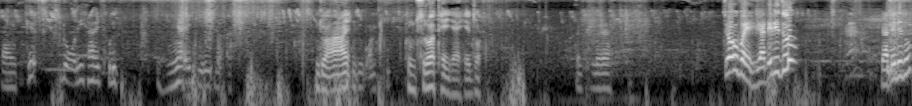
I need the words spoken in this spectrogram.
કારણ કે દોરી સારી થોડી અહીંયા એક એવી લાગા જો આ ઘૂંસરો થઈ જાય છે જો. એટલે ચૌ ભાઈ વ્યાટી દીધું? વ્યાટી દીધું?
